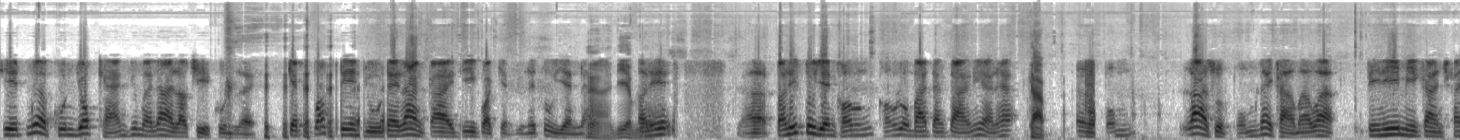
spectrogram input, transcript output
ฉีดเมื่อคุณยกแขนขึ้นมาได้เราฉีดคุณเลย เก็บวัคซีนอยู่ในร่างกายดีกว่าเก็บอยู่ในตู้เย็นนะอ่าฮะเยี่ยมตอนเลยนี้เอ่อตอนนี้ตู้เย็นของของโรงพยาบาลต่าง ๆ เนี่ยนะฮะครับเออผมล่าสุดผมได้ข่าวมาว่า ปีปีนี้มีการใช้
